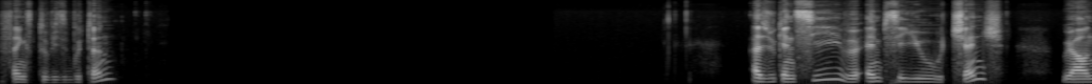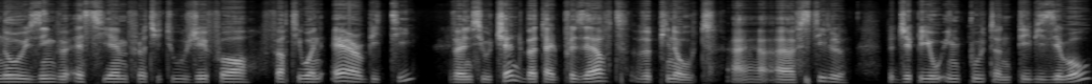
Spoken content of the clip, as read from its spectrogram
thanks to this button. As you can see, the MCU changed. We are now using the STM32G431RBT the MCU changed, but I preserved the pinout. I, have still the GPIO input on PB0.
